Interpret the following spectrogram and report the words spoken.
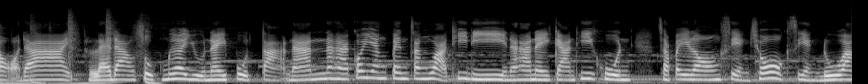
ต่อได้ และดาวศุกร์เมื่ออยู่ในปุตตะนั้นนะคะก็ยังเป็นจังหวะที่ดีนะคะในการที่คุณจะไปลองเสี่ยงโชคเสี่ยงดวง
